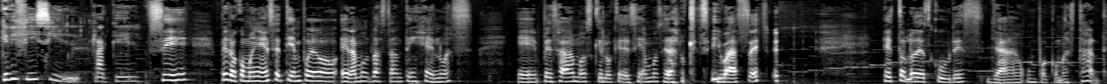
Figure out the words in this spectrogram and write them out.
Qué difícil, Raquel. Sí, pero como en ese tiempo éramos bastante ingenuas, eh, pensábamos que lo que decíamos era lo que se iba a hacer. Esto lo descubres ya un poco más tarde,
